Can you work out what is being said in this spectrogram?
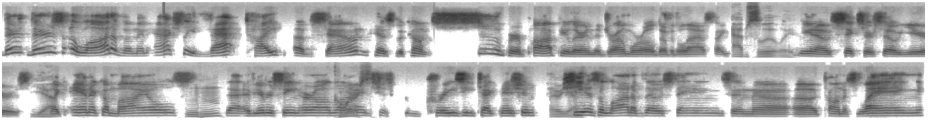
there there's a lot of them and actually that type of sound has become super popular in the drum world over the last like absolutely. you know six or so years. Yeah. Like Anika Nilles mm-hmm. that have you ever seen her online? Just crazy technician. Oh, yeah. she has a lot of those things and uh, uh, Thomas Lang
